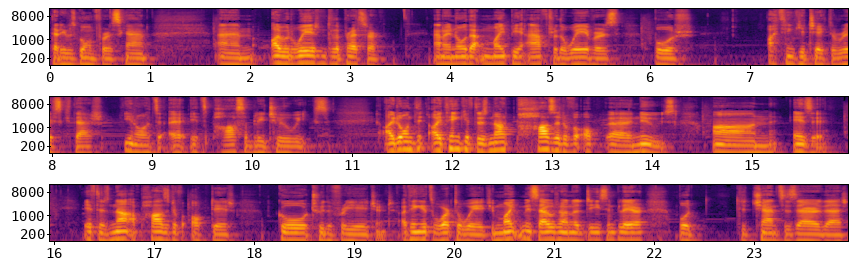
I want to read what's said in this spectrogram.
that he was going for a scan. Um, I would wait until the presser, and I know that might be after the waivers, but I think you take the risk that you know it's uh, it's possibly two weeks. I don't think I think if there's not positive up, uh, news on Eze, if there's not a positive update, go to the free agent. I think it's worth the wait. You might miss out on a decent player, but the chances are that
